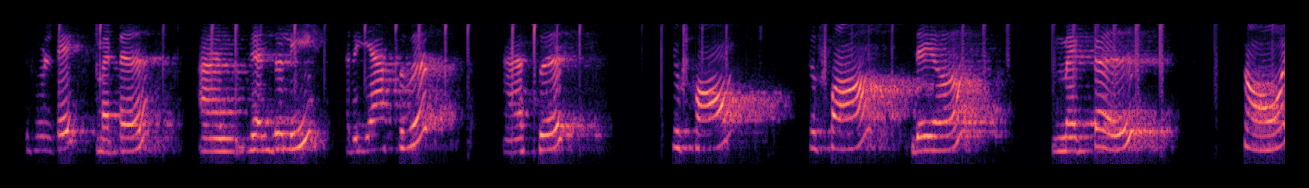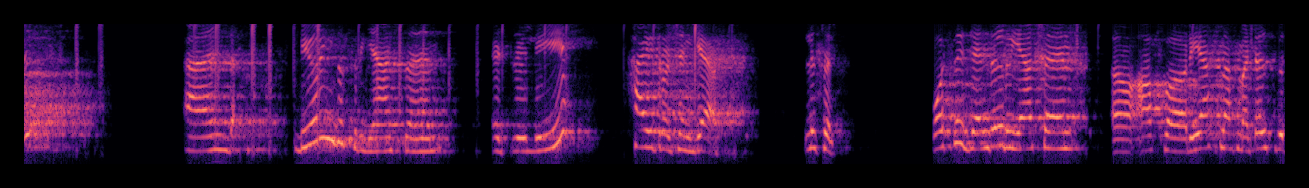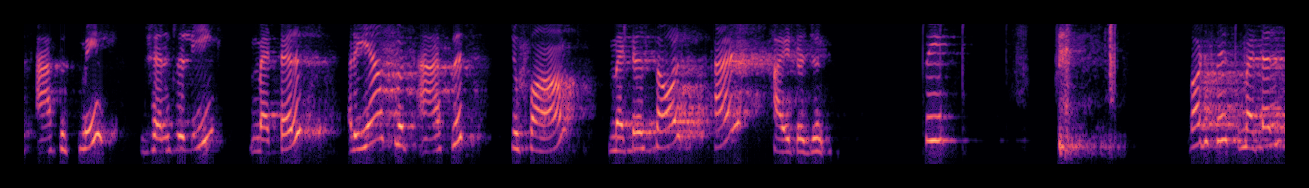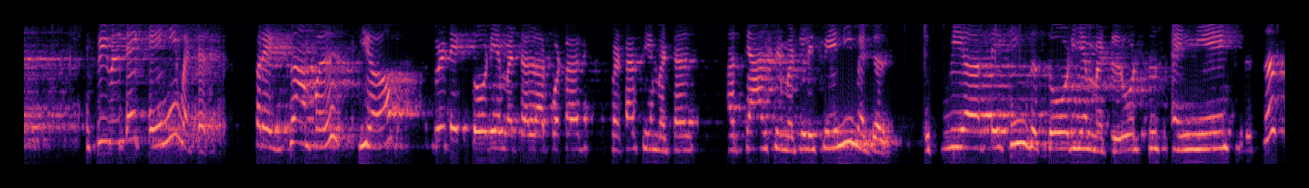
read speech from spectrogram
if we will take metal and generally reacts with acids to form to form their metal salts. And during this reaction it release hydrogen gas. Listen what's the general reaction uh, of uh, reaction of metals with acids means generally metals reacts with acids to form metal salts and hydrogen. See what is this metal? If we will take any metal for example here we'll take sodium metal or potas- potassium metal or calcium metal if any metal if we are taking the sodium metal what's this? Na this is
